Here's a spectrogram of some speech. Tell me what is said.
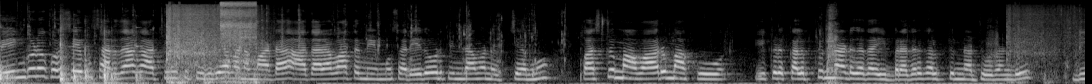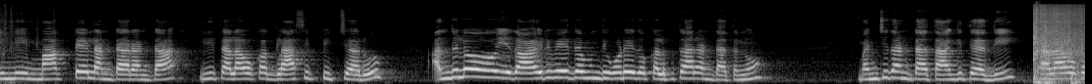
మేము కూడా కొద్దిసేపు సరదాగా అటు ఇటు తిరిగామన్నమాట. ఆ తర్వాత మేము సరే ఏదో ఒకటి తిందామని వచ్చాము. ఫస్ట్ మా వారు మాకు ఇక్కడ కలుపుతున్నాడు కదా ఈ బ్రదర్ కలుపుతున్నాడు చూడండి. దీన్ని మాక్టేల్ అంటారంట. ఇది తలా ఒక గ్లాస్ ఇప్పించారు అందులో ఏదో ఆయుర్వేదం ఉంది కూడా ఏదో కలుపుతారంట అతను. మంచిదంట తాగితే అది. అలా ఒక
